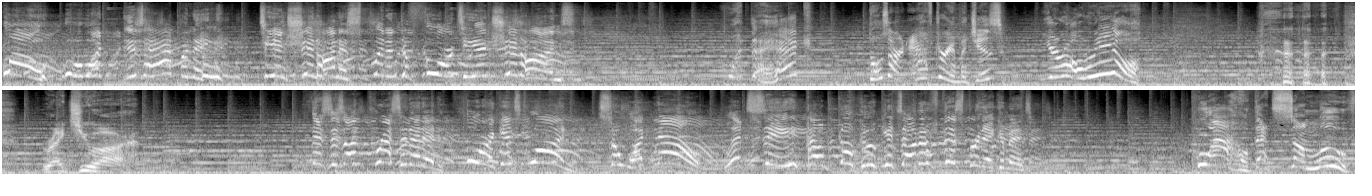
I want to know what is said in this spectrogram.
Whoa! What is happening? Tien Shinhan is split into four Tien Shinhans! What the heck? Those aren't after images. You're all real! right you are. This is unprecedented! Four against one! So what now? Let's see how Goku gets out of this predicament! Wow, that's some move!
